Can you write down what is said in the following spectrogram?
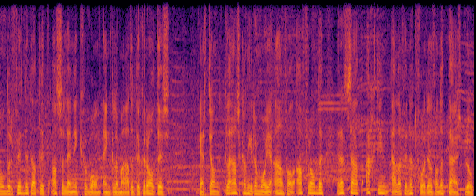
ondervinden dat dit Asselenik gewoon enkele maten te groot is. Gert-Jan Klaas kan hier een mooie aanval afronden en het staat 18-11 in het voordeel van de thuisploeg.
